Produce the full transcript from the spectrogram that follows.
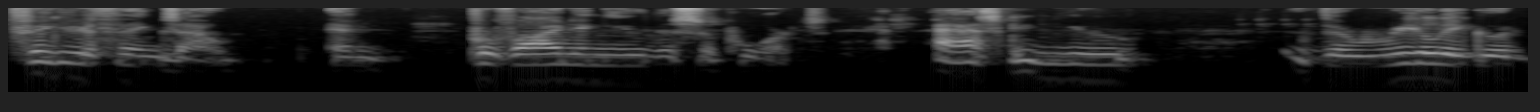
figure things out and providing you the support, asking you the really good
